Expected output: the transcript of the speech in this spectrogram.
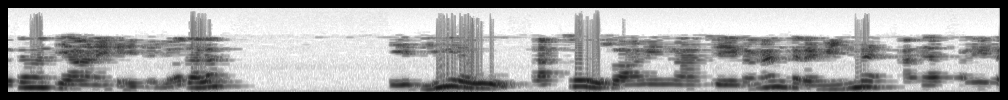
ප්‍රථම ධානයට හිත යොදලා ඒ ධීර වූ ලක්ෂ වූ ස්වාමීන් වහන්සේ ගමන් කරමින්ම අධ්‍යාත්ම ඵලයට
